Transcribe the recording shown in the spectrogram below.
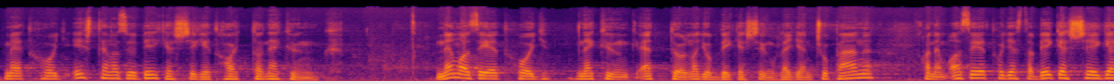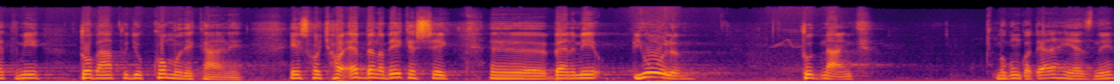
mert hogy Isten az ő békességét hagyta nekünk. Nem azért, hogy nekünk ettől nagyobb békességünk legyen csupán, hanem azért, hogy ezt a békességet mi tovább tudjuk kommunikálni. És hogyha ebben a békességben mi jól tudnánk magunkat elhelyezni,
